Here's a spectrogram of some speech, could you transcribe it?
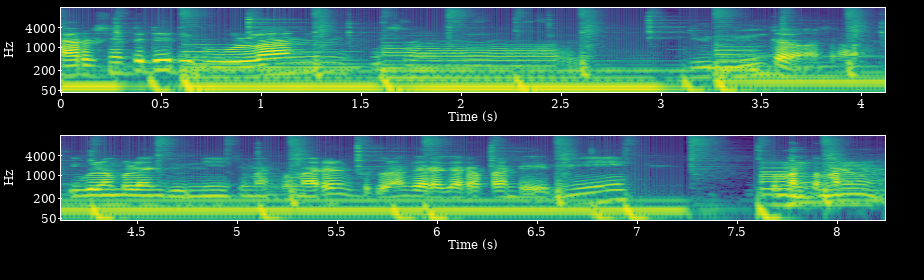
harusnya tuh dia di bulan Juni kalau nggak salah di bulan-bulan Juni cuman kemarin kebetulan gara-gara pandemi teman-teman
